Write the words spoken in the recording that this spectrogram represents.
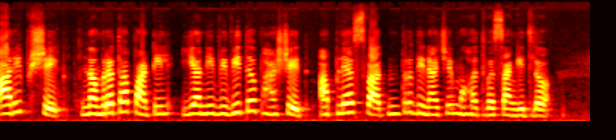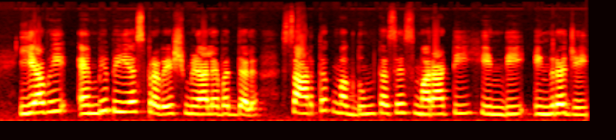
आरिफ शेख नम्रता पाटील यांनी विविध भाषेत आपल्या स्वातंत्र्य दिनाचे महत्त्व सांगितलं. यावेळी एम बी बी एस प्रवेश मिळाल्याबद्दल सार्थक मगदूम तसेच मराठी हिंदी इंग्रजी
